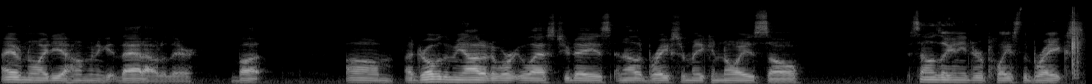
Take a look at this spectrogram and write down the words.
I have no idea how I'm going to get that out of there. But um, I drove the Miata to work the last two days, and now the brakes are making noise, so it sounds like I need to replace the brakes.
